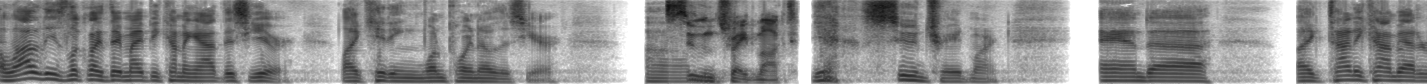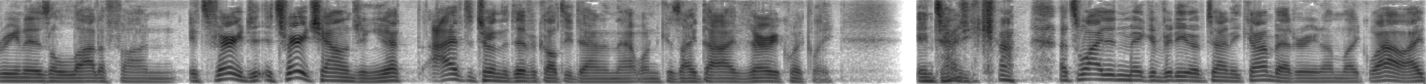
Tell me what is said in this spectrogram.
a lot of these look like they might be coming out this year, like hitting 1.0 this year. Um, Soon trademarked. yeah, soon trademarked. And uh like Tiny Combat Arena is a lot of fun. It's very it's very challenging. You have I have to turn the difficulty down in that one because I die very quickly in Tiny Com. That's why I didn't make a video of Tiny Combat Arena. I'm like, wow, I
